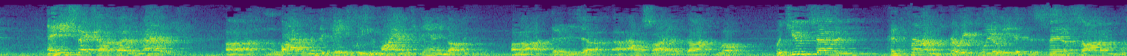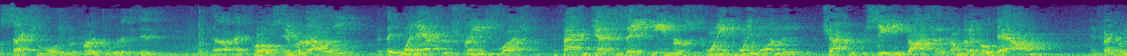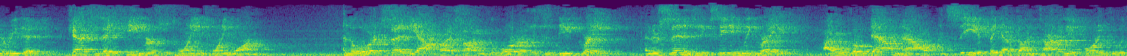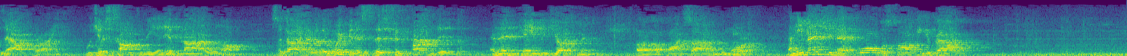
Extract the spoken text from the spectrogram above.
Any sex outside of marriage uh, the Bible indicates, at least in my understanding of it, uh, that it is uh, uh, outside of God's will. But Jude 7 confirms very clearly that the sin of Sodom was sexual. He referred to it as, uh, as gross immorality, that they went after strange flesh. In fact, in Genesis 18, verses 20 and 21, the chapter preceding, God says, I'm going to go down. In fact, let me read that. Genesis 18, verses 20 and 21. And the Lord said, The outcry of Sodom and Gomorrah is indeed great, and their sin is exceedingly great. I will go down now and see if they have done entirely according to its outcry, which has come to me, and if not, I will know. So God heard their wickedness. This confirmed it, and then came the judgment uh, upon Sodom and Gomorrah. Now, he mentioned that Paul was talking about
